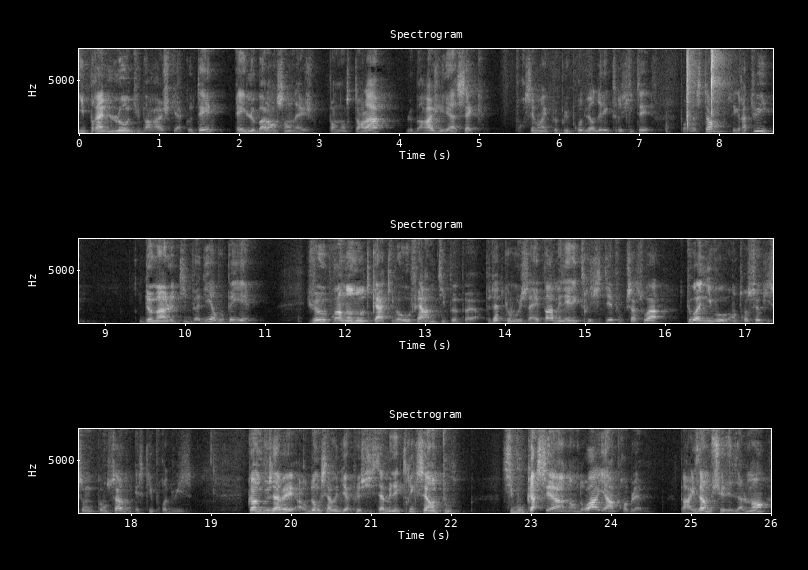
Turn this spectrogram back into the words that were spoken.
Ils prennent l'eau du barrage qui est à côté et ils le balancent en neige. Pendant ce temps-là, le barrage, il est à sec. Forcément, il ne peut plus produire d'électricité. Pour l'instant, c'est gratuit. Demain, le type va dire, vous payez. Je vais vous prendre un autre cas qui va vous faire un petit peu peur. Peut-être que vous ne le savez pas, mais l'électricité, il faut que ça soit tout à niveau, entre ceux qui consomment et ceux qui produisent. Quand vous avez... Alors donc, ça veut dire que le système électrique, c'est un tout. Si vous cassez à un endroit, il y a un problème. Par exemple, chez les Allemands,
